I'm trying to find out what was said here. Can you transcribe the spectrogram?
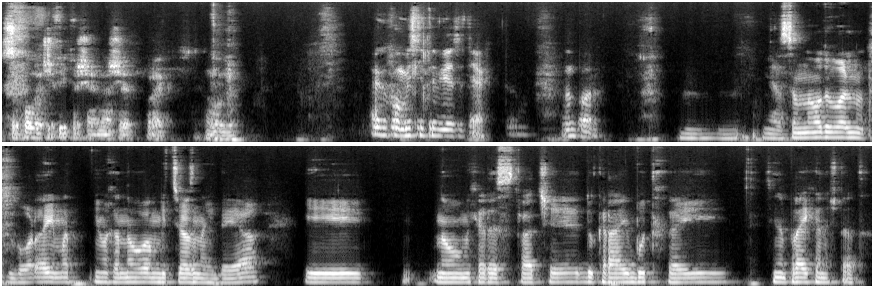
Все повече фитваше на нашия проект технология. А какво мислите вие за тях като отбор? М, Аз съм много доволен от отбора. Има, имаха много амбициозна идея и много ми хареса това, че до край бутаха и си направиха нещата.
